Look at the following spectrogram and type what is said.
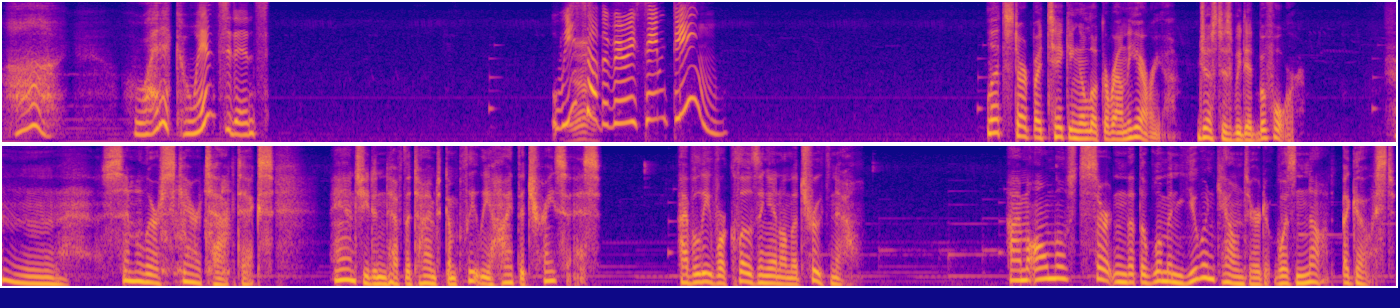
Huh. What a coincidence. We Yeah. saw the very same thing. Let's start by taking a look around the area, just as we did before. Hmm, similar scare tactics. And she didn't have the time to completely hide the traces. I believe we're closing in on the truth now. I'm almost certain that the woman you encountered was not a ghost.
